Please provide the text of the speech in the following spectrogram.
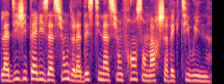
la digitalisation de la destination France en marche avec Tiwin.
